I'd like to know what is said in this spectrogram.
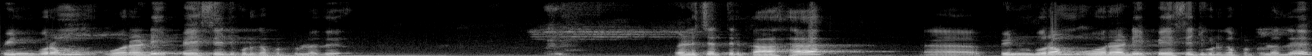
பின்புறம் ஒரு அடி பேசேஜ் கொடுக்கப்பட்டுள்ளது. வெளிச்சத்திற்காக பின்புறம் ஒரு அடி பேசேஜ் கொடுக்கப்பட்டுள்ளது.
